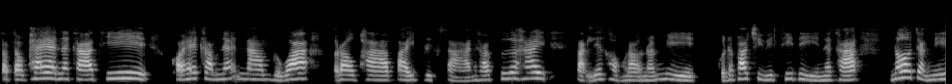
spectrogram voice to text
สัตวแพทย์นะคะที่คอยให้คำแนะนำหรือว่าเราพาไปปรึกษานะคะเพื่อให้สัตว์เลี้ยงของเรานั้นมีคุณภาพชีวิตที่ดีนะคะ นอกจากนี้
